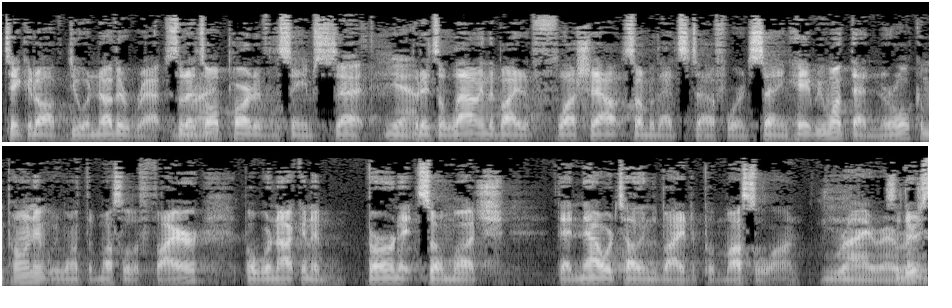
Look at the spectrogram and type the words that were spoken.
take it off, do another rep. So that's right. all part of the same set. Yeah. But it's allowing the body to flush out some of that stuff where it's saying, hey, we want that neural component, we want the muscle to fire, but we're not going to burn it so much that now we're telling the body to put muscle on. Right, right. So right. there's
